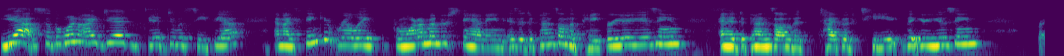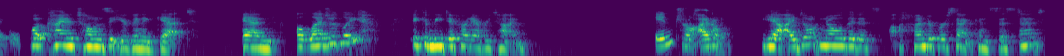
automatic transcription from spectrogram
Yeah, so the one I did did do a sepia, and I think it really, from what I'm understanding, is it depends on the paper you're using, and it depends on the type of tea that you're using, Right. what kind of tones that you're going to get, and allegedly, it can be different every time. So Interesting. I don't, yeah, I don't know that it's 100% consistent.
